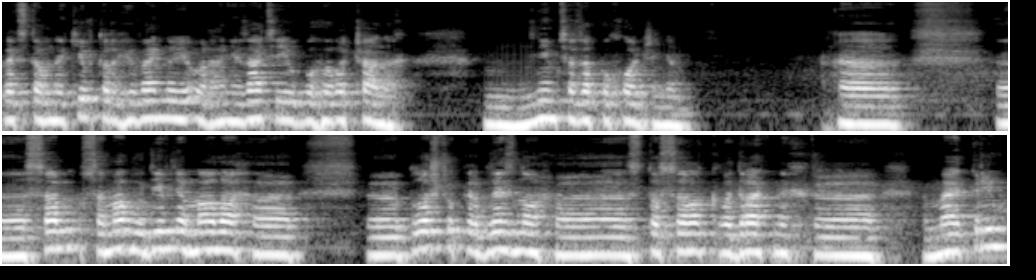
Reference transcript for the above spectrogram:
представників торгівельної організації в Богородчанах, німця за походженням. Сам, сама будівля мала площу приблизно е, 140 квадратних е, метрів.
